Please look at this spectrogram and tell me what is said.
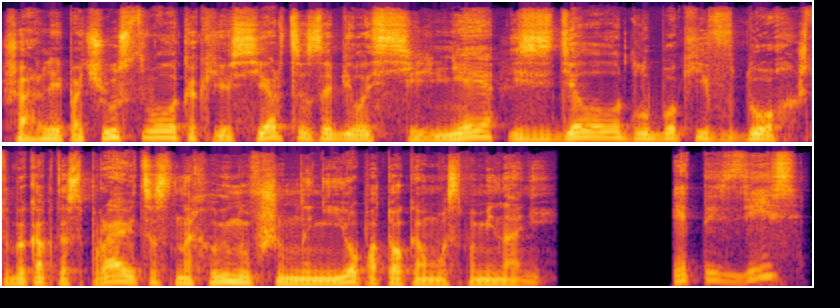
Шарли почувствовала, как ее сердце забилось сильнее и сделала глубокий вдох, чтобы как-то справиться с нахлынувшим на нее потоком воспоминаний. Это здесь? —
